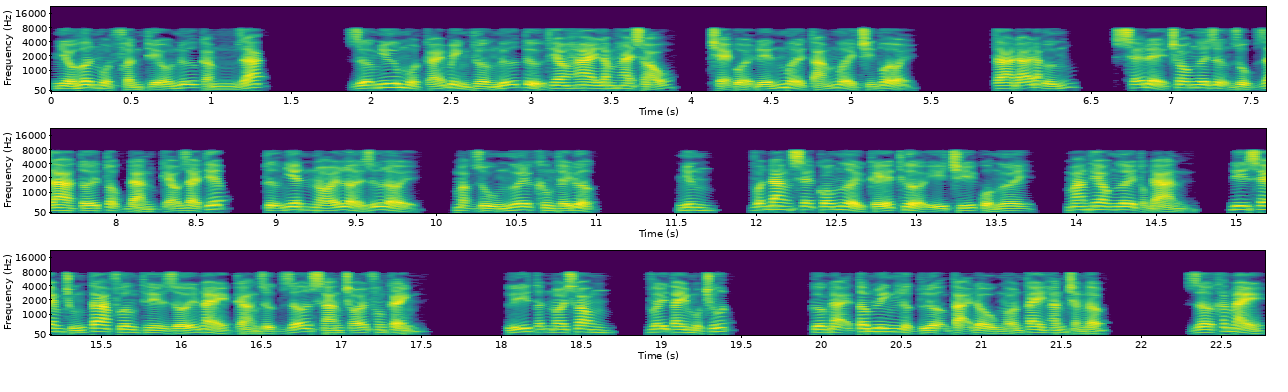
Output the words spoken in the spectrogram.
nhiều hơn một phần thiếu nữ cảm giác. Dường như một cái bình thường nữ tử theo hai năm hai sáu, trẻ tuổi đến mười tám mười chín tuổi. Ta đã đáp ứng, sẽ để cho ngươi dựng dục ra tới tộc đàn kéo dài tiếp, tự nhiên nói lời giữ lời, mặc dù ngươi không thấy được. Nhưng vẫn đang sẽ có người kế thừa ý chí của ngươi, mang theo ngươi tộc đàn, đi xem chúng ta phương thế giới này càng rực rỡ sáng chói phong cảnh. Lý tẫn nói xong, vây tay một chút. Cường đại tâm linh lực lượng tại đầu ngón tay hắn tràn ngập. Giờ khắc này,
